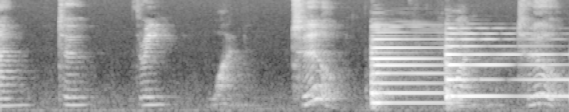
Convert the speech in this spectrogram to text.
one, two, three, one, two, one, two. One, two.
